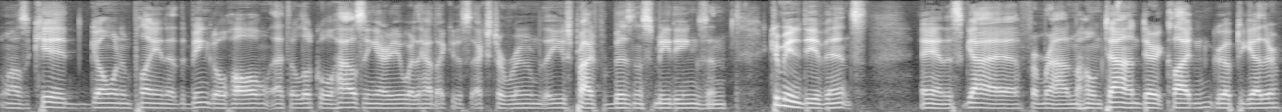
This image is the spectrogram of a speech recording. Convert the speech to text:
when I was a kid going and playing at the bingo hall at the local housing area where they had like this extra room they used probably for business meetings and community events. And this guy uh, from around my hometown, Derek Clyden, grew up together.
